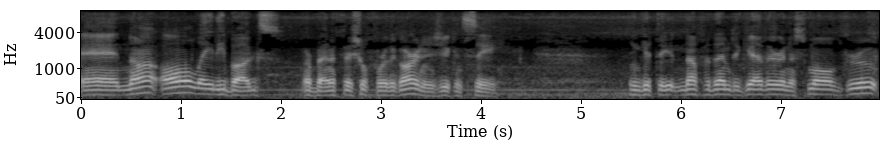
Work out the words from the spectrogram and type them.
And not all ladybugs are beneficial for the garden as you can see. You can get enough of them together in a small group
